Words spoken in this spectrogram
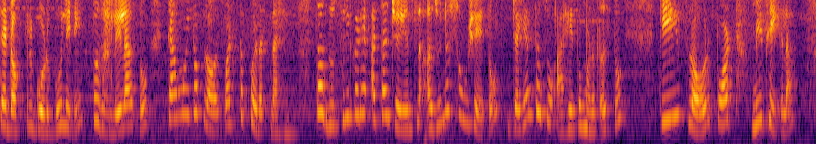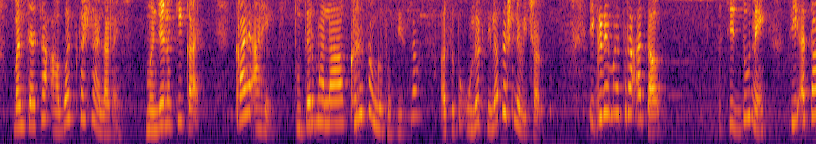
त्या डॉक्टर गोडबोलेने तो धरलेला असतो. त्यामुळे तो फ्लॉवरपॉट तर पडत नाही. तर दुसरीकडे आता जयंतला अजूनच संशय येतो. जयंत जो आहे तो म्हणत असतो की फ्लॉवर पॉट मी फेकला पण त्याचा आवाज काही आला नाही. म्हणजे नक्की काय? काय आहे? तू तर मला खरं सांगत होतीस ना? असं तो उलट तिला प्रश्न विचारतो. इकडे मात्र आता सिद्धूने ती आता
